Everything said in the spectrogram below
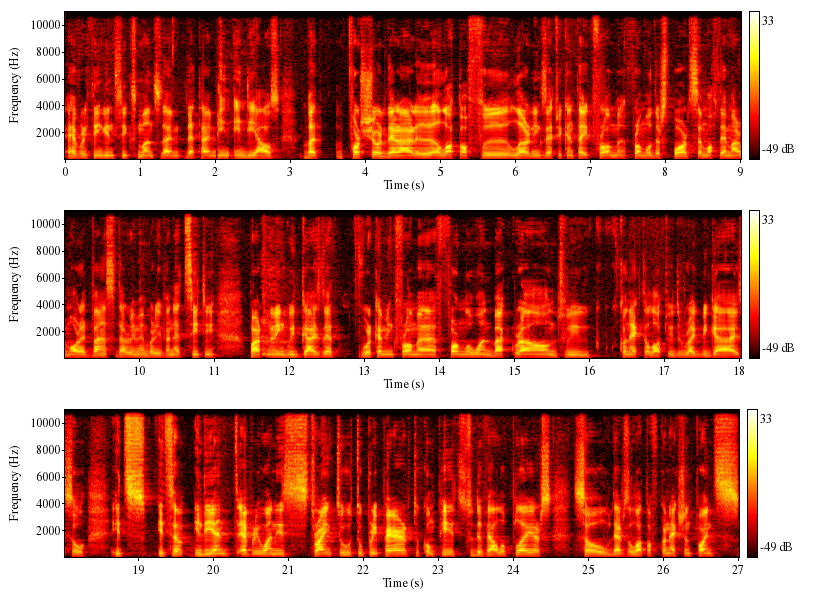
everything in six months that I'm, that I'm in, in the house, but for sure there are uh, a lot of uh, learnings that we can take from, uh, from other sports. Some of them are more advanced. I remember even at City, partnering with guys that were coming from a Formula One background. We connect a lot with the rugby guys. So it's it's a, in the end, everyone is trying to to prepare, to compete, to develop players. So there's a lot of connection points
